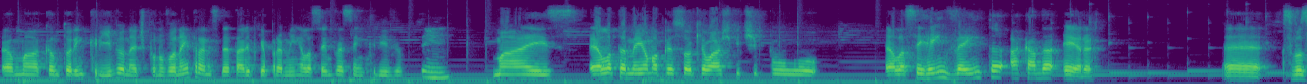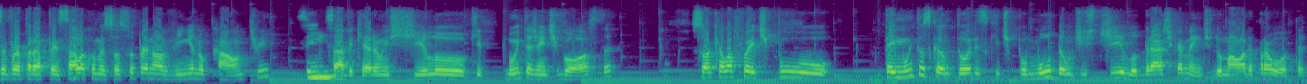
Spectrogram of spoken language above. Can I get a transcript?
é uma cantora incrível, né? Tipo, não vou nem entrar nesse detalhe, porque para mim ela sempre vai ser incrível. Sim. Mas ela também é uma pessoa que eu acho que, tipo, ela se reinventa a cada era. É, se você for para pensar, ela começou super novinha no country, Sim. sabe? Que era um estilo que muita gente gosta. Só que ela foi, tipo. Tem muitos cantores que, tipo, mudam de estilo drasticamente, de uma hora para outra.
